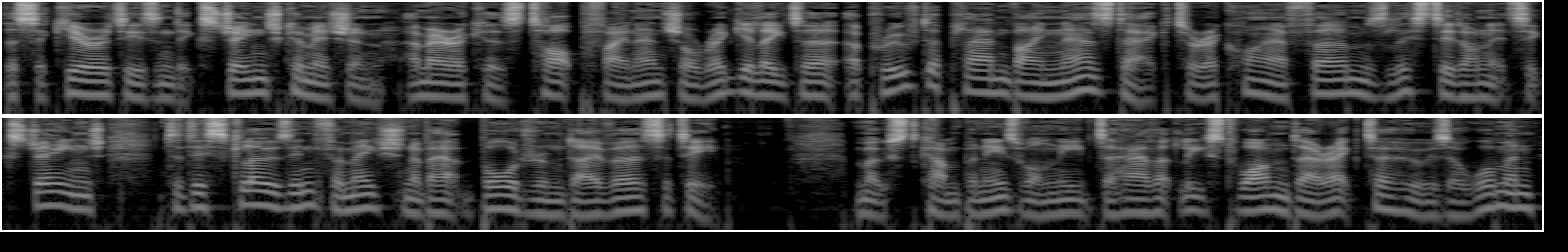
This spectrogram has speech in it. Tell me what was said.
The Securities and Exchange Commission, America's top financial regulator, approved a plan by NASDAQ to require firms listed on its exchange to disclose information about boardroom diversity. Most companies will need to have at least one director who is a woman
